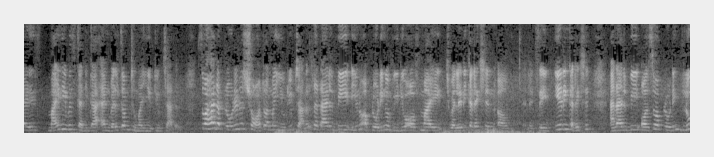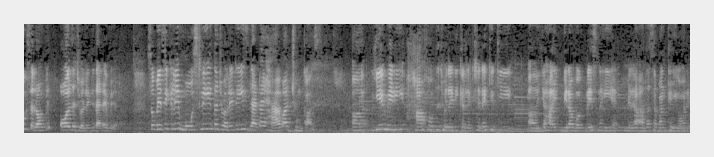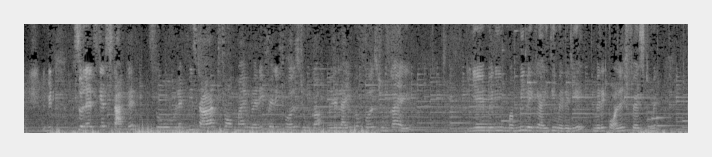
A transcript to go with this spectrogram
guys, my name is Kanika and welcome to my YouTube channel. So I had uploaded a short on my YouTube channel that I'll be, you know, uploading a video of my jewelry collection, um, let's say earring collection, and I'll be also uploading looks along with all the jewelry that I wear. So basically, mostly the jewelries that I have are jhumkas uh, ये मेरी half of the jewellery collection है क्योंकि uh, यहाँ मेरा work place नहीं है मेरा आधा सामान कहीं और है so let's get started so let me start from my very very first jhumka. मेरे लाइफ का फ़र्स्ट झुमका है ये. ये मेरी मम्मी लेके आई थी मेरे लिए, मेरे कॉलेज फेस्ट में.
